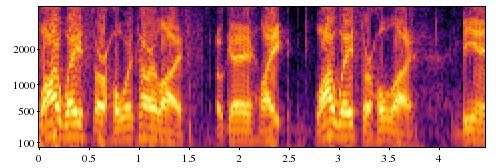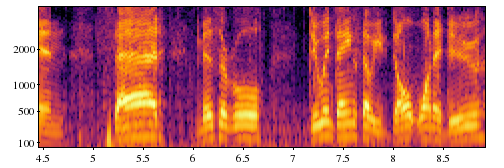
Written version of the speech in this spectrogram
Why waste our whole entire life, okay? Like, why waste our whole life being sad, miserable, doing things that we don't want to do?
